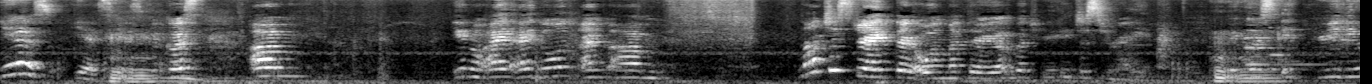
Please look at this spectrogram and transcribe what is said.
Yes, yes, yes. Mm-mm. Because um, you know, I I don't I'm um, not just write their own material, but really just write because Mm-mm. it really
